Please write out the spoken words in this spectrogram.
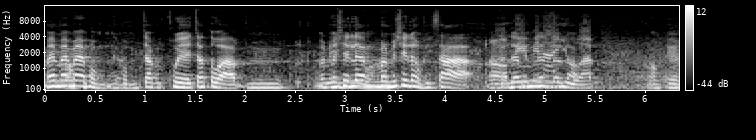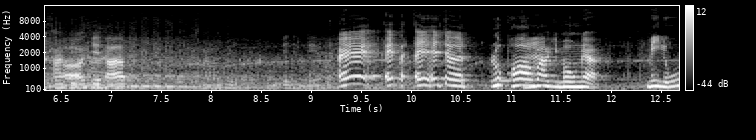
ไม่ไม่ไม่ลผองมผู้จัดการผมจะคุยกับเจ้าตัวอืมมันไม่ใช่เรื่องไม่อยู่มันไม่ใช่เรื่องของพิซซ่าอ๋อเป็ไม่เรื่งไม่น่าเรื่งอยู่ครับ โอเคครับอ๋อโอเคครับครับพี่เอ้ยเอ้ยเอ้ยเอ้ยเจอลูกพ่อมากี่โมงเนี่ยไม่รู้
